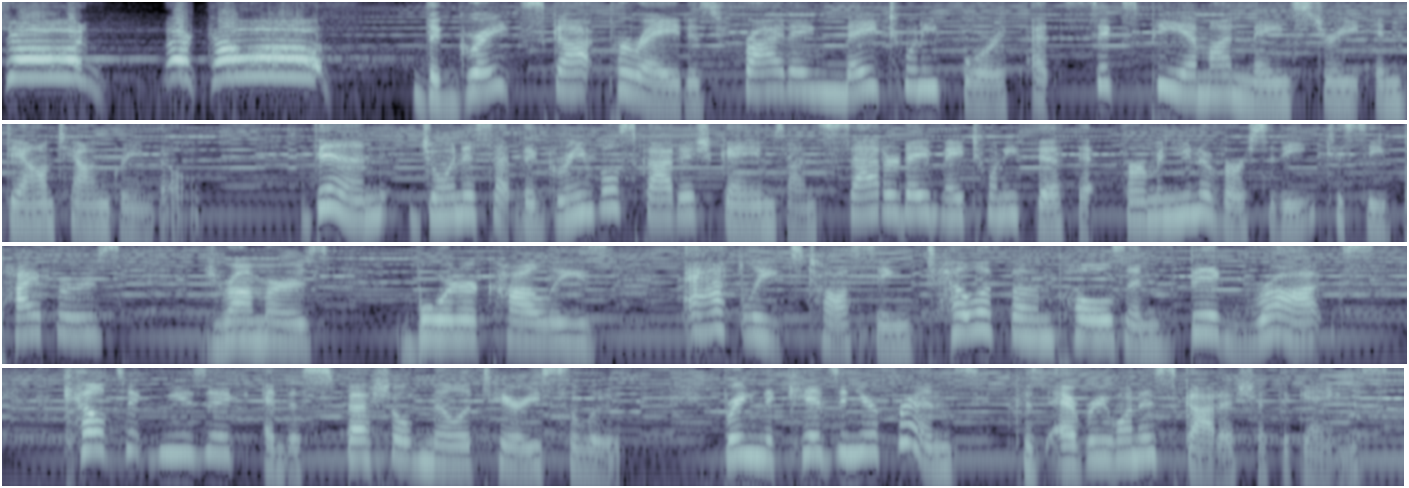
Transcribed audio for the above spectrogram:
John! The! The Great Scot Parade is Friday, May 24th at 6 p.m. on Main Street in downtown Greenville. Then join us at the Greenville Scottish Games on Saturday, May 25th at Furman University to see pipers, drummers, border collies, athletes tossing telephone poles and big rocks, Celtic music, and a special military salute. Bring the kids and your friends because everyone is Scottish at the Games.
